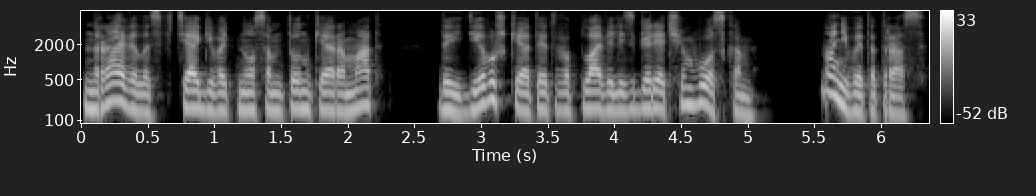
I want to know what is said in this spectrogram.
Нравилось втягивать носом тонкий аромат, да и девушки от этого плавились горячим воском. Но не в этот раз.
